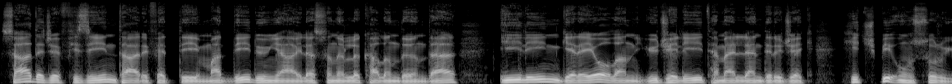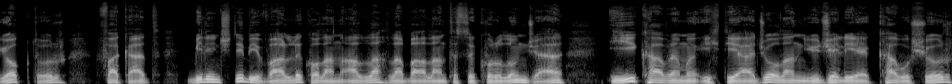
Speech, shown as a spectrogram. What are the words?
Sadece fiziğin tarif ettiği maddi dünya ile sınırlı kalındığında iyiliğin gereği olan yüceliği temellendirecek hiçbir unsur yoktur fakat bilinçli bir varlık olan Allah'la bağlantısı kurulunca iyi kavramı ihtiyacı olan yüceliğe kavuşur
